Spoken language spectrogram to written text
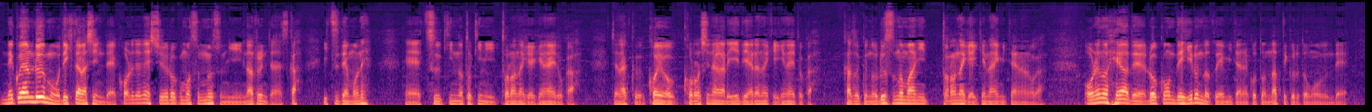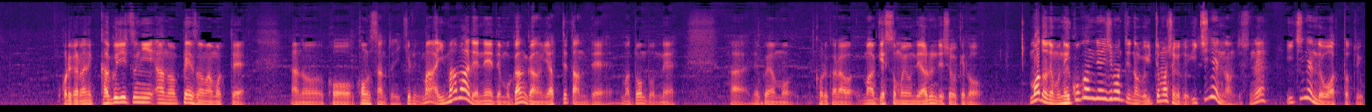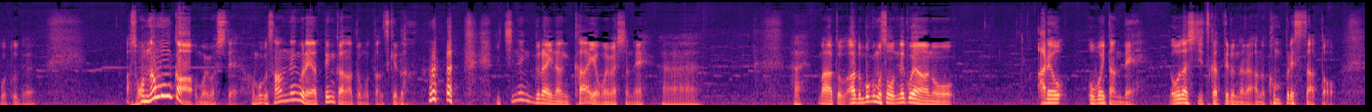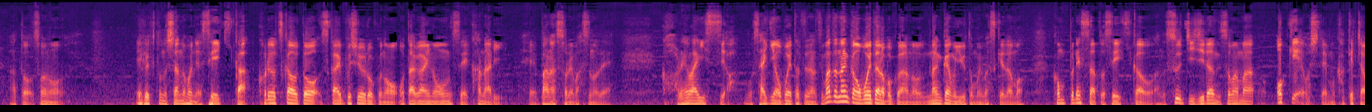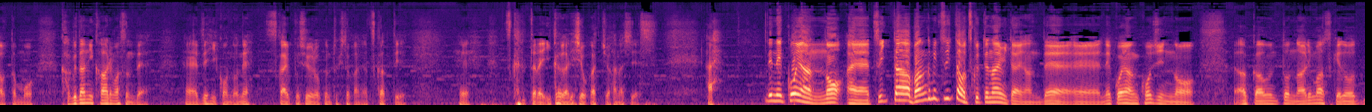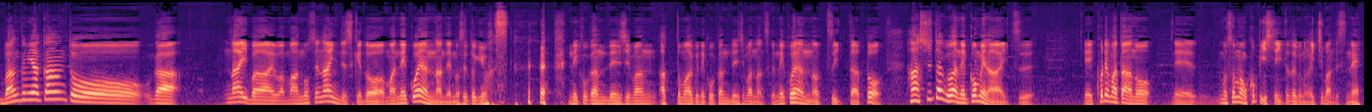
猫やんルームもできたらしいんでこれでね収録もスムースになるんじゃないですか。いつでもね。えー、通勤の時に撮らなきゃいけないとか、じゃなく声を殺しながら家でやらなきゃいけないとか、家族の留守の間に撮らなきゃいけないみたいなのが、俺の部屋で録音できるんだぜみたいなことになってくると思うんで、これからね、確実にあのペースを守って、あのこうコンスタントに生きる、まあ今までね、でもガンガンやってたんで、まあ、どんどんね、はい、猫屋もこれから、まあ、ゲストも呼んでやるんでしょうけど、まだでも猫缶電子版ってなんか言ってましたけど、1年なんですね。1年で終わったということで。あ、そんなもんか思いまして。僕3年ぐらいやってんかなと思ったんですけど。1年ぐらいなんかい思いましたね。はい。はい。まあ、あと、あと僕もそう、猫やん、あの、あれを覚えたんで、 Audacity 使ってるなら、あの、コンプレッサーと、あと、その、エフェクトの下の方には正規化。これを使うと、スカイプ収録のお互いの音声かなりえー、バランス取れますので、これはいいっすよ。もう最近覚えたてなんですけどまた何か覚えたら僕はあの何回も言うと思いますけども、コンプレッサーと正規化をあの数値いじらずにそのまま OK をしてもうかけちゃうともう格段に変わりますんで、えー、ぜひ今度ね、スカイプ収録の時とかには使って、えー、使ったらいかがでしょうかっていう話です。はい。で、猫やんの、えー、ツイッター、番組ツイッターを作ってないみたいなんで、えー、猫やん個人のアカウントになりますけど、番組アカウントがない場合は、まあ載せないんですけど、まあ猫やんなんで載せときます。猫缶電子版、アットマーク猫缶電子版なんですけど、猫やんのツイッターと、ハッシュタグは猫目なあいつ。えーこれまたあの、えーもうそのままコピーしていただくのが一番ですね。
